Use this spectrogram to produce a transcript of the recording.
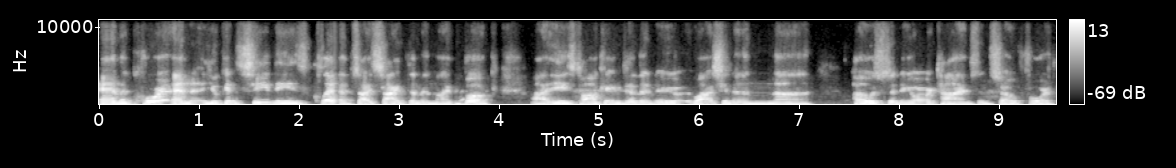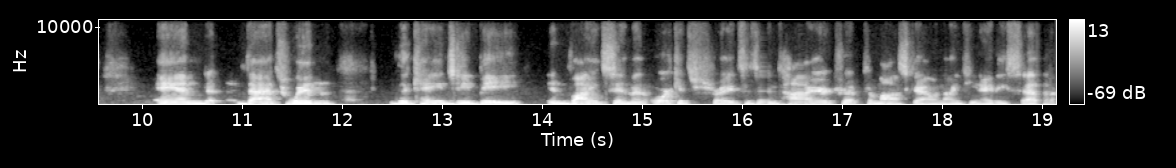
and the court, and you can see these clips. I cite them in my book. Uh, he's talking to the New Washington uh, Post, the New York Times, and so forth. And that's when the KGB invites him and orchestrates his entire trip to Moscow in 1987.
